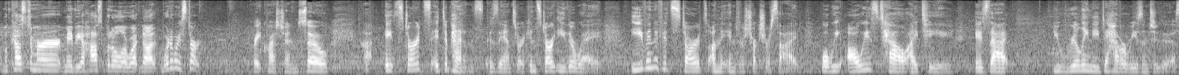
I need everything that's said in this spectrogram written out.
I'm a customer, maybe a hospital or whatnot, where do I start? Great question. So uh, it starts, it depends is the answer. It can start either way. Even if it starts on the infrastructure side, what we always tell IT is that you really need to have a reason to do this.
